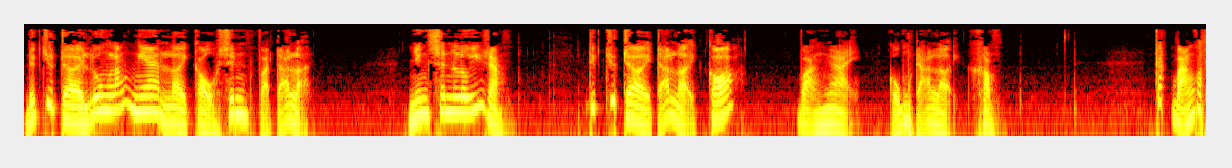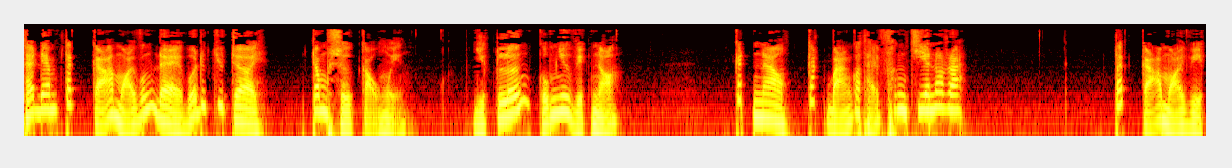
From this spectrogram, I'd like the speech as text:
Đức Chúa Trời luôn lắng nghe lời cầu xin và trả lời. Nhưng xin lưu ý rằng, Đức Chúa Trời trả lời có và Ngài cũng trả lời không. Các bạn có thể đem tất cả mọi vấn đề với Đức Chúa Trời trong sự cầu nguyện, việc lớn cũng như việc nhỏ. Cách nào các bạn có thể phân chia nó ra? Tất cả mọi việc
